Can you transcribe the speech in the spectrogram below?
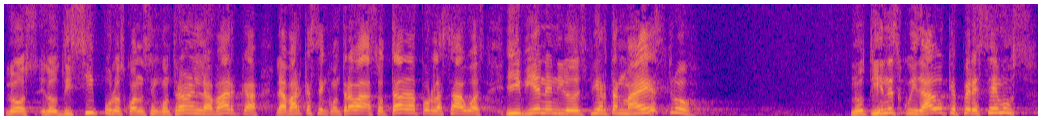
los, los, discípulos cuando se encontraban en la barca, la barca se encontraba azotada por las aguas y vienen y lo despiertan, maestro, ¿no tienes cuidado que perecemos?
